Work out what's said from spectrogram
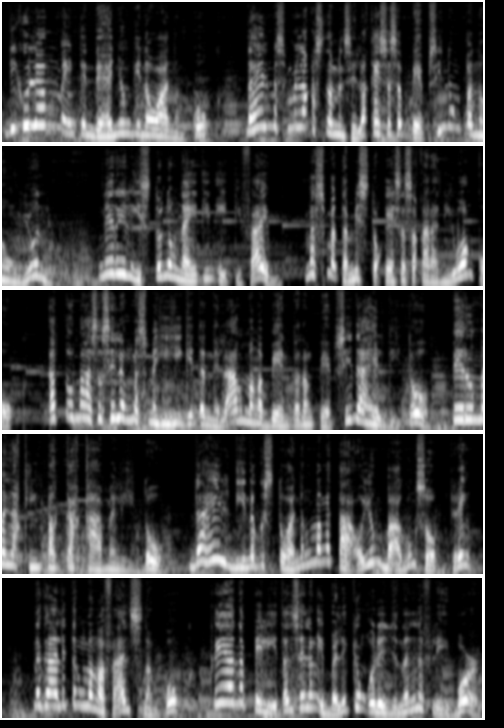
Di ko lang maintindihan yung ginawa ng Coke dahil mas malakas naman sila kaysa sa Pepsi nung panahong yun. Nirelease to noong 1985. Mas matamis to kaysa sa karaniwang Coke at umasa silang mas mahihigitan nila ang mga benta ng Pepsi dahil dito. Pero malaking pagkakamali ito dahil di nagustuhan ng mga tao yung bagong soft drink. Nagalit ang mga fans ng Coke kaya napilitan silang ibalik yung original na flavor.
